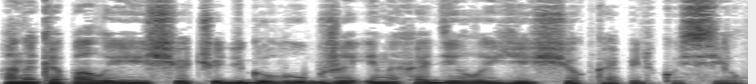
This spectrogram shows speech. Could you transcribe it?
она копала еще чуть глубже и находила еще капельку сил.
